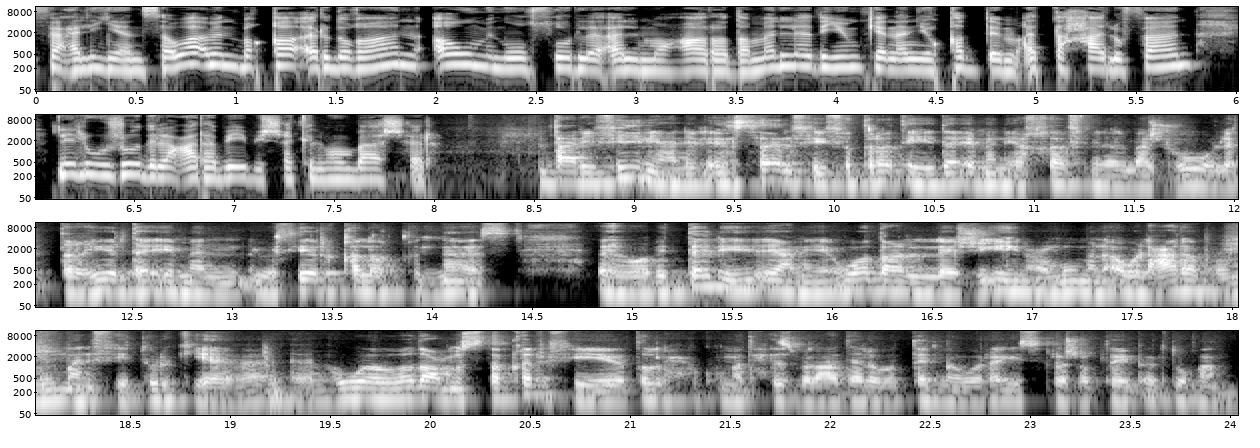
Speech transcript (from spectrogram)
فعليا سواء من بقاء أردوغان أو من وصول المعارضة؟ المعارضة ما الذي يمكن أن يقدم التحالفان للوجود العربي بشكل مباشر؟ تعرفين يعني الإنسان في فطرته دائما يخاف من المجهول التغيير دائما يثير قلق الناس آه، وبالتالي يعني وضع اللاجئين عموما أو العرب عموما في تركيا آه، هو وضع مستقر في ظل حكومة حزب العدالة والتنمية والرئيس رجب طيب أردوغان.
